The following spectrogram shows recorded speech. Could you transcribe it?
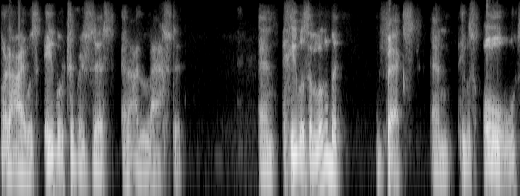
but I was able to resist and I lasted. And he was a little bit vexed and he was old.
